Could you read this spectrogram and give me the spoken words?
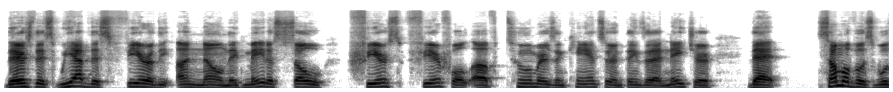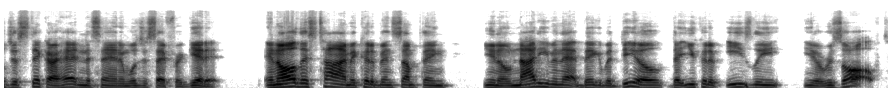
there's this we have this fear of the unknown. They've made us so fierce fearful of tumors and cancer and things of that nature that some of us will just stick our head in the sand and we'll just say forget it. And all this time it could have been something you know not even that big of a deal that you could have easily you know resolved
